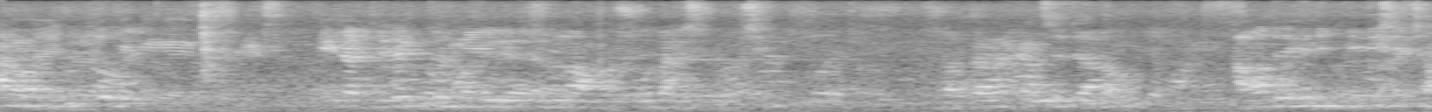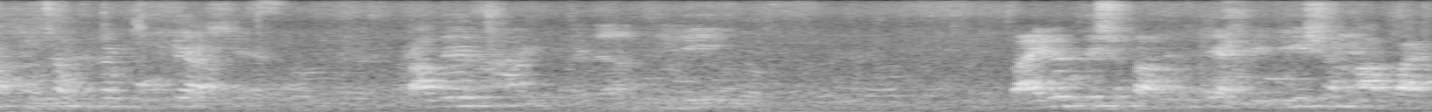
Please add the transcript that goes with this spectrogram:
আমরা দ্রুত এটা ডিরেক্টর নিয়োগের জন্য আমরা সুপারিশ করছি। সরকারের কাছে যেন আমাদের এখানে বিদেশি ছাত্রছাত্রীরা পড়তে আসে, তাদের যদি বাইরের দেশে তাদের যদি অ্যাপ্লিকেশন না পায়,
